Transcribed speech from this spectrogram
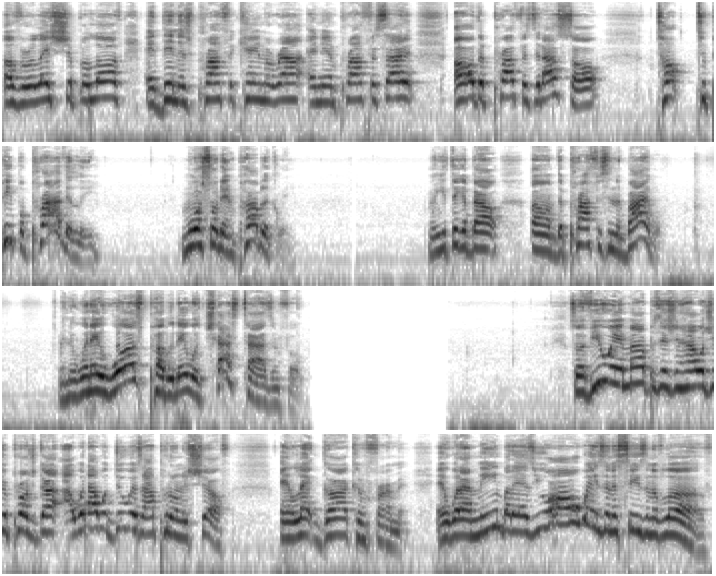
of, a relationship of love, and then this prophet came around and then prophesied it, all the prophets that I saw talk to people privately, more so than publicly. When you think about um, the prophets in the Bible, and when they was public, they were chastising folks. So if you were in my position, how would you approach God? What I would do is I put on the shelf and let God confirm it. And what I mean by that is you're always in a season of love.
